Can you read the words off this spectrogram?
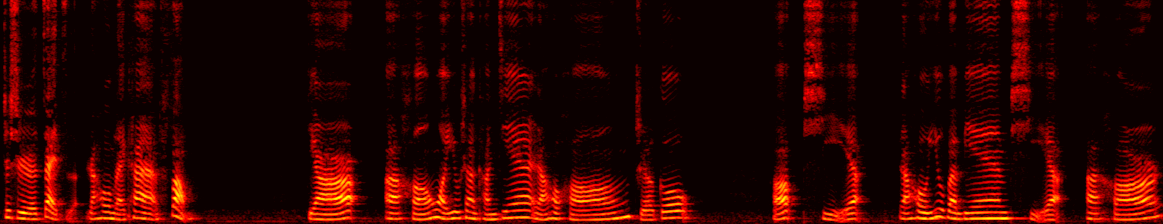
这是在字。然后我们来看放点儿啊，横往右上扛肩，然后横折钩，好撇，然后右半边撇啊横。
